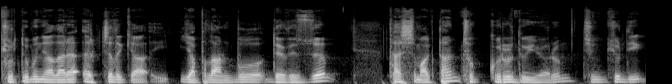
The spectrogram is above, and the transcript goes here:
Kürt dünyalara ırkçılık ya, yapılan bu dövizü taşımaktan çok gurur duyuyorum. Çünkü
